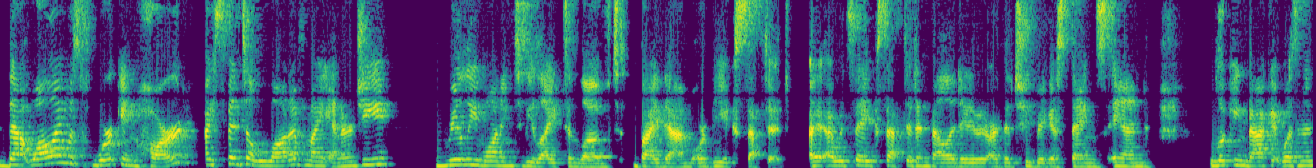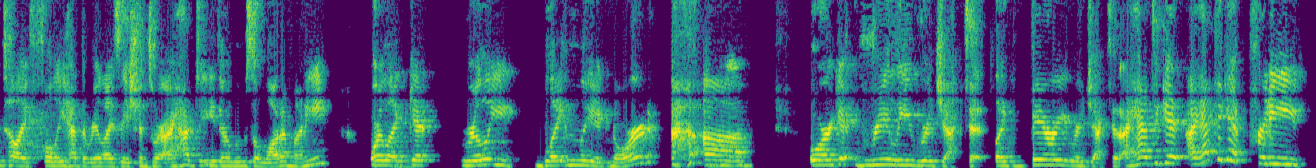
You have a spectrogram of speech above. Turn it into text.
that mm-hmm. while I was working hard, I spent a lot of my energy really wanting to be liked and loved by them or be accepted. I, I would say accepted and validated are the two biggest things. And looking back, it wasn't until I fully had the realizations where I had to either lose a lot of money or like mm-hmm. get really blatantly ignored. Mm-hmm. um, or get really rejected like very rejected. I had to get i had to get pretty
